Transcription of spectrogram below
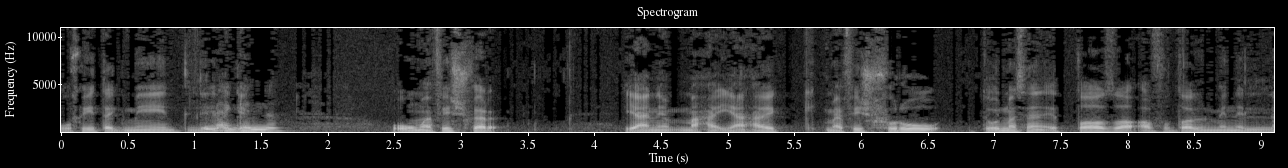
وفي تجميد للأجنة. الاجنه وما فيش فرق. يعني ما ح- يعني حضرتك ما فيش فروق تقول مثلا الطازة أفضل من ال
